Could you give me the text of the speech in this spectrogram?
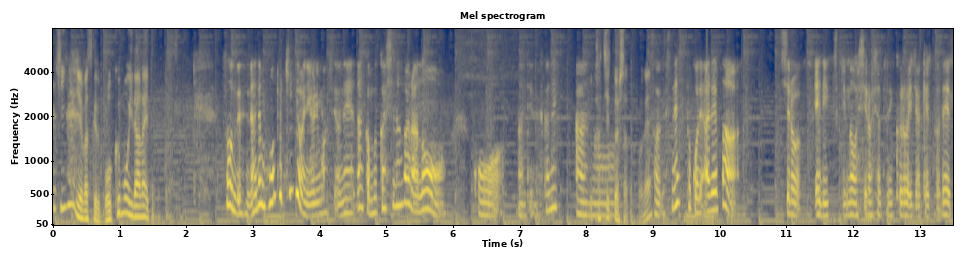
企業によりますけど、僕もいらないと思ってます。そうですね。あでも本当企業によりますよね。なんか昔ながらの、こう、なんていうんですかね。あのカチッとしたところね。そうですね。とこであれば、白襟付きの白シャツに黒いジャケットでっ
